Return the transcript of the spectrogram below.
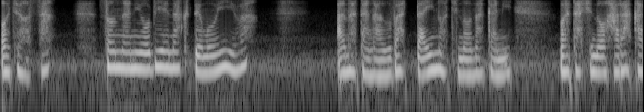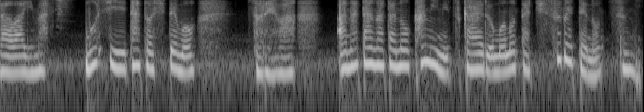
お嬢さんそんなに怯えなくてもいいわあなたが奪った命の中に私の腹からはいます。もしいたとしてもそれはあなた方の神に仕える者たちすべての罪。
